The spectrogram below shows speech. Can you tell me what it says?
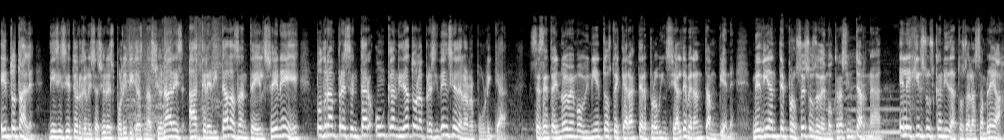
En total, 17 organizaciones políticas nacionales acreditadas ante el CNE podrán presentar un candidato a la presidencia de la República. 69 movimientos de carácter provincial deberán también, mediante procesos de democracia interna, elegir sus candidatos a la Asamblea.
